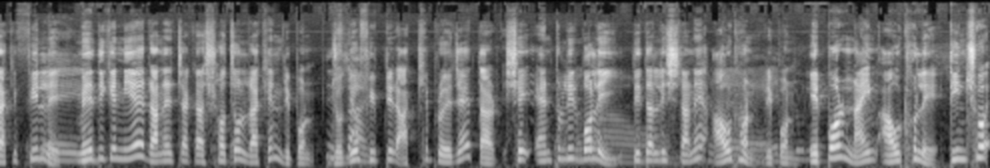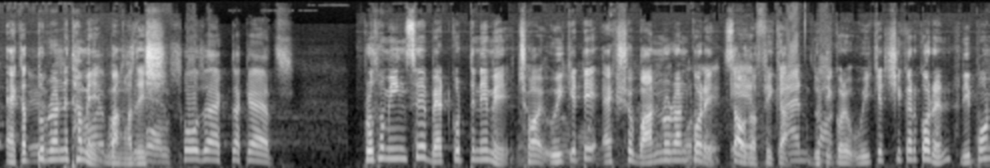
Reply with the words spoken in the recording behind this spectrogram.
রাকিব ফিরলে মেহেদিকে নিয়ে রানের চাকা সচল রাখেন রিপন। যদিও ফিফটির আক্ষেপ রয়ে যায় তার সেই অ্যান্টুলির বলেই তেতাল্লিশ রানে আউট হন রিপন। এরপর নাইম আউট হলে তিনশো একাত্তর রানে থামে বাংলাদেশ। সোজা একটা ক্যাচ। প্রথম ইনিংসে ব্যাট করতে নেমে ছয় উইকেটে একশো রান করে সাউথ আফ্রিকা। দুটি করে উইকেট শিকার করেন রিপন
